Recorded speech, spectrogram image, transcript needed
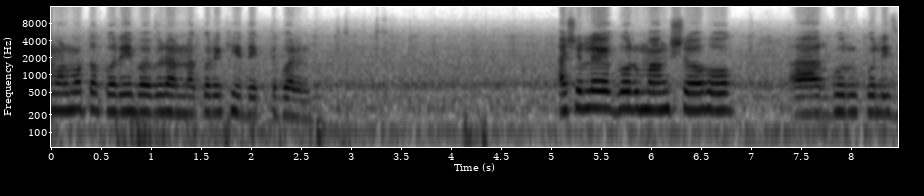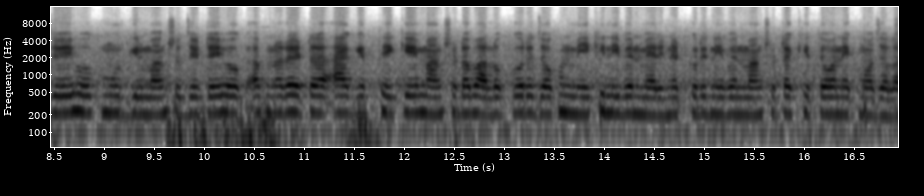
আমার মতো করে এভাবে রান্না করে খেয়ে দেখতে পারেন। আসলে গরু মাংস হোক আর গরুর কলিজই হোক, মুরগির মাংস যেটাই হোক, আপনারা এটা আগের থেকে মাংসটা ভালো করে যখন মেখে নেবেন, ম্যারিনেট করে নেবেন, মাংসটা খেতে অনেক মজা লাগে।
